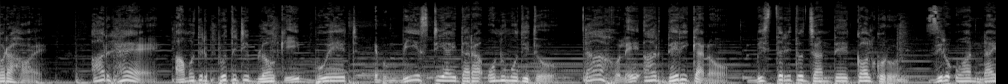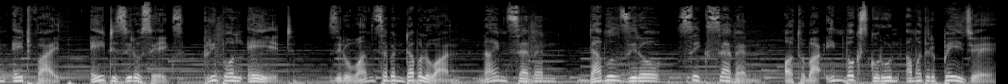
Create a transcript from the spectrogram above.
করা হয়। আর হ্যাঁ আমাদের প্রতিটি ব্লকই বুয়েট এবং বিএসটিআই দ্বারা অনুমোদিত। তাহলে আর দেরি কেন? বিস্তারিত জানতে কল করুন zero one nine eight five eight zero six triple eight, zero one seven double one nine seven double zero six seven, অথবা ইনবক্স করুন আমাদের পেজে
